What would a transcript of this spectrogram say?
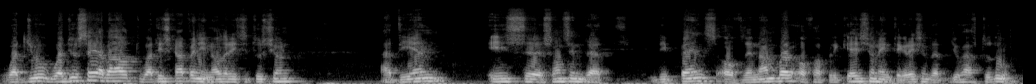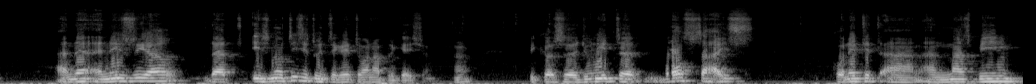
What you what you say about what is happening in other institutions, at the end, is uh, something that depends of the number of application integration that you have to do. And, then, and Israel, that is not easy to integrate to an application huh? Because uh, you need uh, both sides connected and, and must be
